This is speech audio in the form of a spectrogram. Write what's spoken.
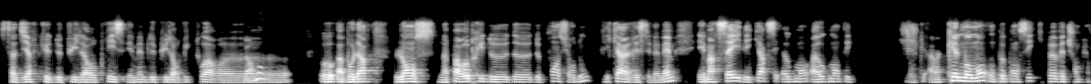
c'est-à-dire que depuis la reprise et même depuis leur victoire euh, à Bollard, Lens n'a pas repris de, points sur nous. L'écart est resté le même. Et Marseille, l'écart a augmenté. Donc, à quel moment on peut penser qu'ils peuvent être champions?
